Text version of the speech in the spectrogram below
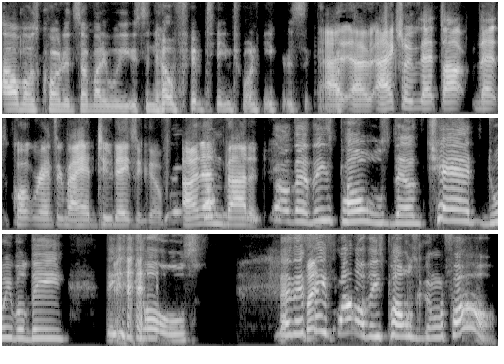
I almost quoted somebody we used to know 15, 20 years ago. I, I actually that thought that quote ran through my head two days ago. Uninvited. Oh, that these polls now Chad Dweeble D, these polls. Now, if But- they fall, these polls are going to fall.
